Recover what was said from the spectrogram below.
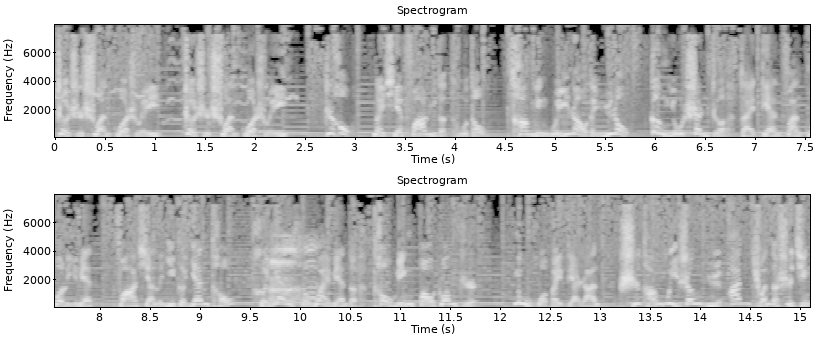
这是涮锅水，这是涮锅水。之后，那些发绿的土豆、苍蝇围绕的鱼肉，更有甚者，在电饭锅里面发现了一个烟头和烟盒外面的透明包装纸，怒火被点燃，食堂卫生与安全的事情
